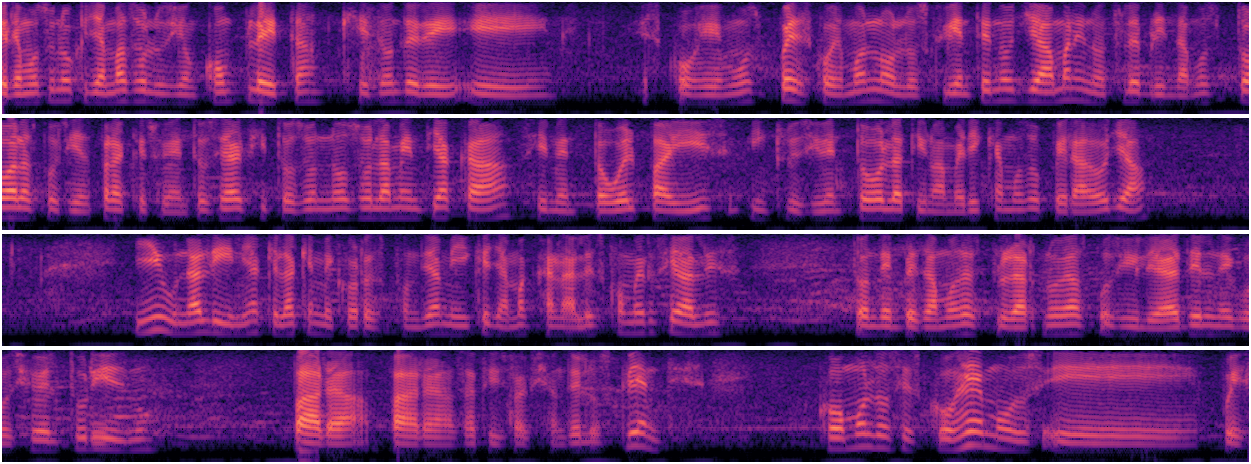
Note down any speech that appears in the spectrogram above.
Tenemos uno que llama Solución Completa, que es donde eh, escogemos, pues escogemos, los clientes nos llaman y nosotros les brindamos todas las posibilidades para que su evento sea exitoso, no solamente acá, sino en todo el país, inclusive en toda Latinoamérica hemos operado ya. Y una línea que es la que me corresponde a mí, que llama canales comerciales, donde empezamos a explorar nuevas posibilidades del negocio del turismo para, para satisfacción de los clientes. ¿Cómo los escogemos? Eh, pues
